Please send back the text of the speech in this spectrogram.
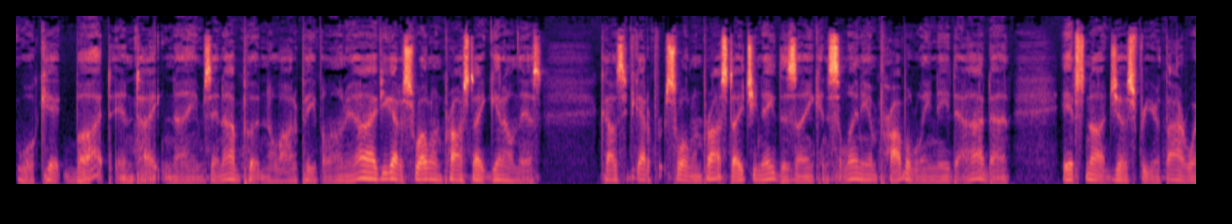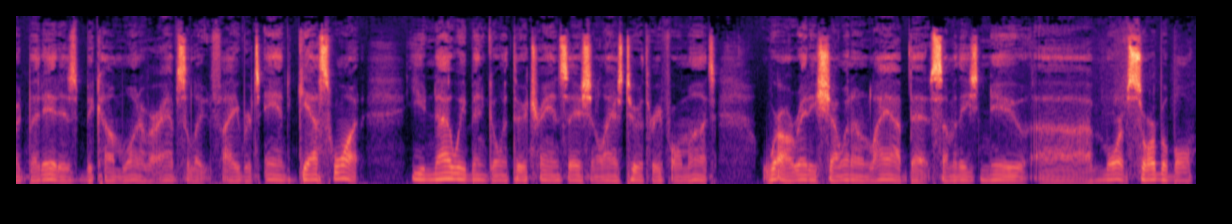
will kick butt and take names, and I'm putting a lot of people on it. Oh, if you got a swollen prostate, get on this, because if you got a swollen prostate, you need the zinc and selenium. Probably need the iodine. It's not just for your thyroid, but it has become one of our absolute favorites. And guess what? You know we've been going through a transition the last two or three, four months. We're already showing on lab that some of these new, uh, more absorbable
